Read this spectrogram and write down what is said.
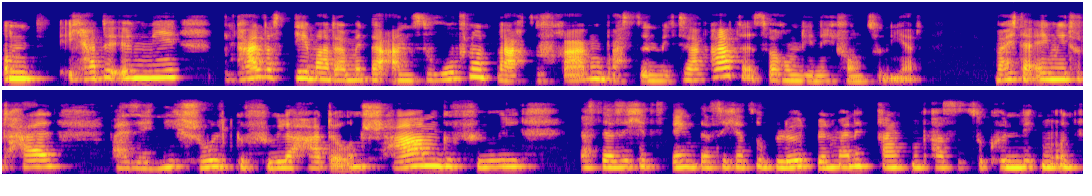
Und ich hatte irgendwie total das Thema damit, da anzurufen und nachzufragen, was denn mit dieser Karte ist, warum die nicht funktioniert. Weil ich da irgendwie total, weiß ich nicht, Schuldgefühle hatte und Schamgefühl, dass der sich jetzt denkt, dass ich jetzt so blöd bin, meine Krankenkasse zu kündigen und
